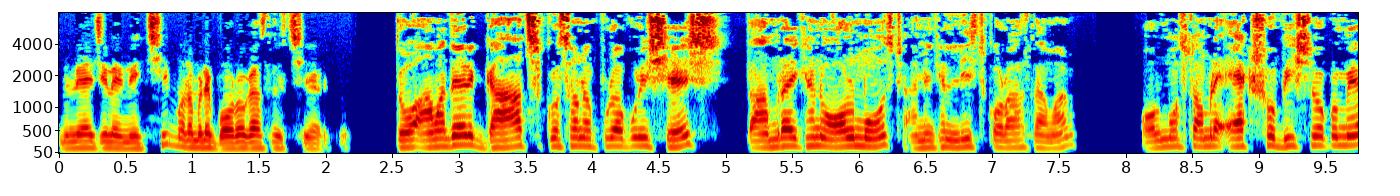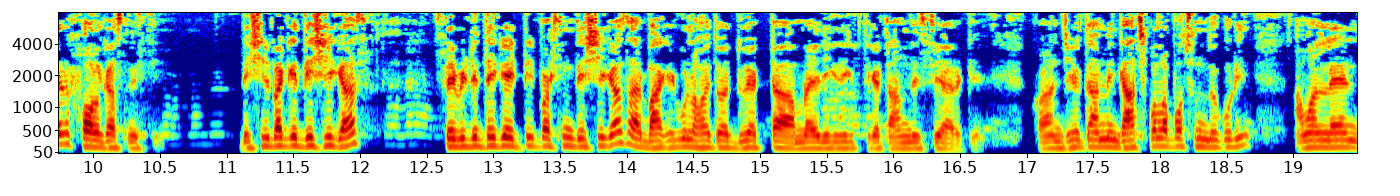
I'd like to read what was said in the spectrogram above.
মিলিয়ে জিলে নিচ্ছি, মোটামুটি বড় গাছ নিচ্ছি আর কি। তো আমাদের গাছ গোছানো পুরোপুরি শেষ। তো আমরা এখানে অলমোস্ট আমি এখানে লিস্ট করা আছে আমার অলমোস্ট আমরা একশো বিশ রকমের ফল গাছ নিচ্ছি। বেশিরভাগই দেশি গাছ সেভেন্টি থেকে এইটি পার্সেন্ট দেশি গাছ, আর বাকিগুলো হয়তো দু একটা আমরা এদিক এদিক থেকে টান দিচ্ছি আর কি। কারণ যেহেতু আমি গাছপালা পছন্দ করি, আমার ল্যান্ড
